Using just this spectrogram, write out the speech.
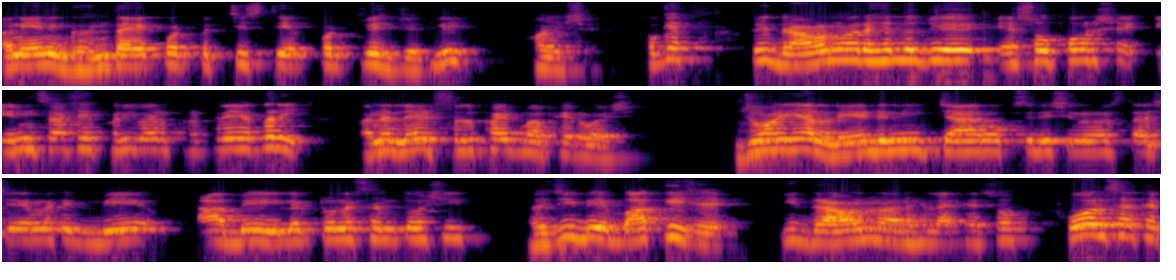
અને એની ઘનતા એક પોઈન્ટ પચીસથી એક પોઈન્ટ ત્રીસ જેટલી હોય છે. ઓકે? તો એ દ્રાવણમાં રહેલો જે એસો ફોર છે, એની સાથે ફરીવાર પ્રક્રિયા કરી અને લેડ સલ્ફાઇડમાં ફેરવાય છે. જો અહીંયા લેડની ચાર ઓક્સિડેશન અવસ્થા છે, એમાંથી બે, આ બે ઇલેક્ટ્રોને સંતોષી, હજી બે બાકી છે એ દ્રાવણમાં રહેલા એસો ફોર સાથે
